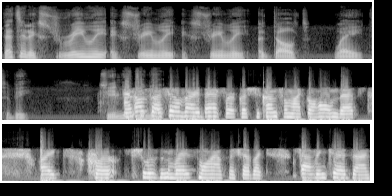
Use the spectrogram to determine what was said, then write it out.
that's an extremely, extremely, extremely adult way to be. So And also, I feel very bad for her because she comes from like a home that's like her. She lives in a very small house and she has like seven kids and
